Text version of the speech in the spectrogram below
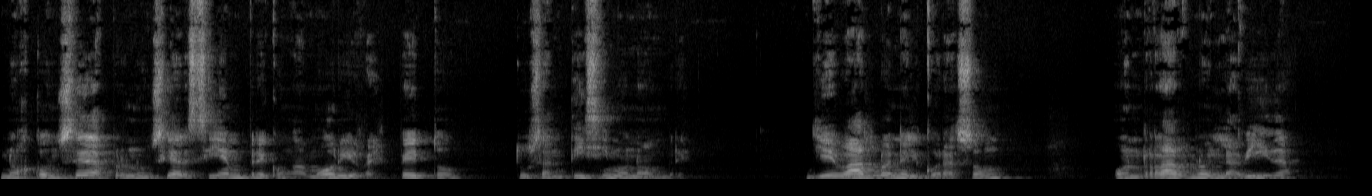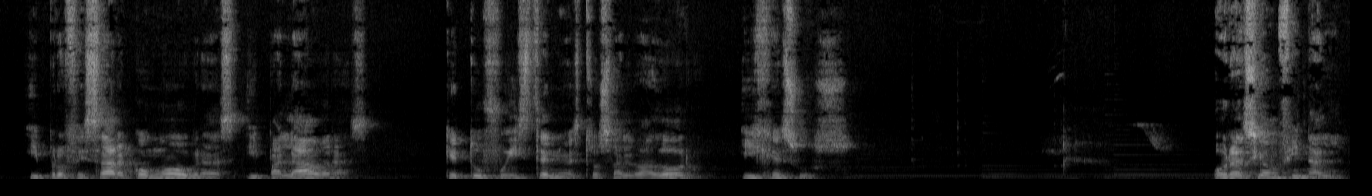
nos concedas pronunciar siempre con amor y respeto tu santísimo nombre, llevarlo en el corazón, honrarlo en la vida y profesar con obras y palabras que tú fuiste nuestro Salvador y Jesús. Oración final.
